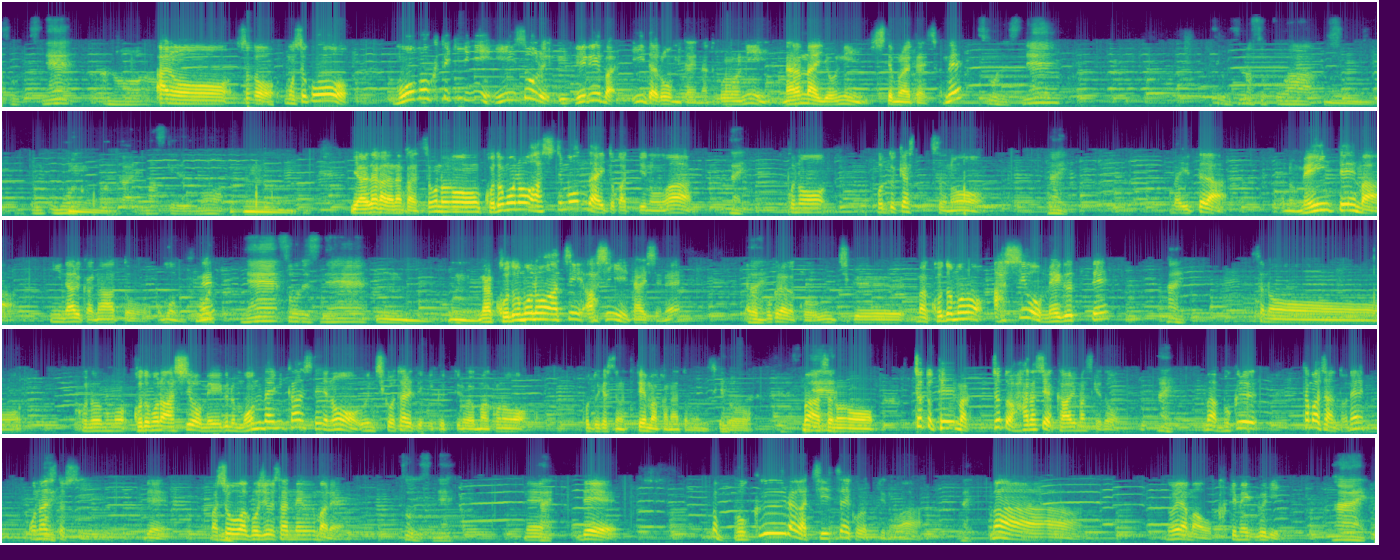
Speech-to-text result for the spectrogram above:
そうですね。あのあのーそう、もうそこを盲目的にインストール入れればいいだろうみたいなところにならないようにしてもらいたいですよね。そうですね。そうですね。まあ、そこはうん思うところでありますけれども。うん、いや、だからなんか、その子供の足問題とかっていうのは、はい。このポッドキャストの、はい。まあ、言ったらあのメインテーマになるかなと思うんですね。ね、そうですね。うんうん、な子供の足足に対してね、やっはいぱ僕らがこううんちく、まあ、子供の足をめぐって、はい。その子供子供の足をめぐる問題に関してのうんちくを垂れていくっていうのが、まあ、このポッドキャストのテーマかなと思うんですけど、まあそのちょっとテーマ、ちょっと話が変わりますけど、はい。まあ、僕、たまちゃんとね、同じ年で、まあ、昭和53年生まれ、そうですね。ねはいで、まあ、僕らが小さい頃っていうのは、はいまあ、野山を駆け巡り、はい。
